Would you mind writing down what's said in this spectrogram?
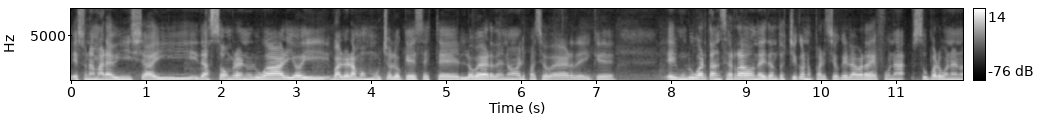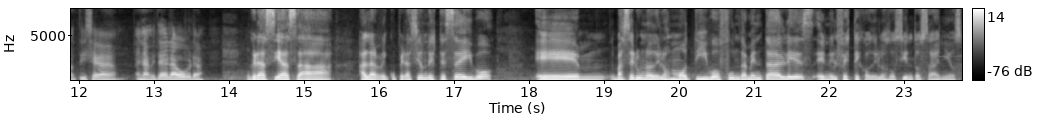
es una maravilla y da sombra en un lugar y hoy valoramos mucho lo que es este, lo verde, ¿no? el espacio verde y que en un lugar tan cerrado donde hay tantos chicos, nos pareció que la verdad fue una súper buena noticia en la mitad de la obra. Gracias a, la recuperación de este ceibo, eh, va a ser uno de los motivos fundamentales en el festejo de los 200 años.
